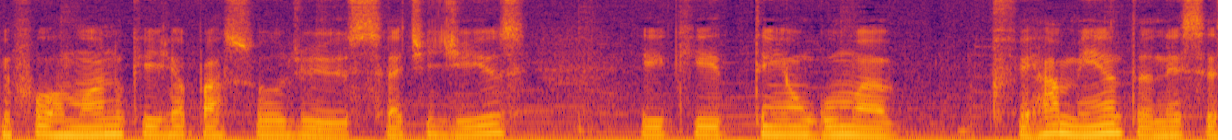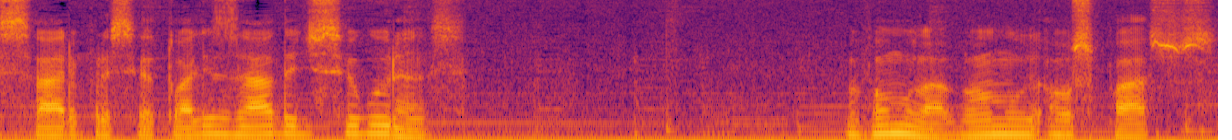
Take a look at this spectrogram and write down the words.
informando que já passou de sete dias e que tem alguma ferramenta necessária para ser atualizada de segurança. Vamos lá, vamos aos passos.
